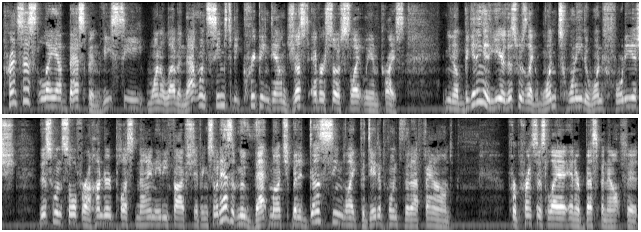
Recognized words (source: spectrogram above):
Princess Leia Bespin VC 111. That one seems to be creeping down just ever so slightly in price. You know, beginning of the year, this was like 120 to 140 ish. This one sold for 100 plus 985 shipping, so it hasn't moved that much, but it does seem like the data points that I found for Princess Leia and her Bespin outfit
